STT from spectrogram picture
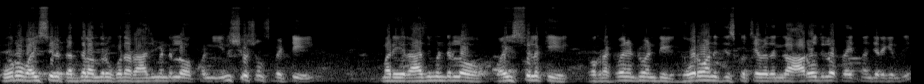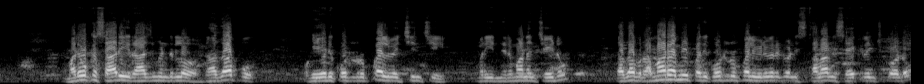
పూర్వ వయస్సుల పెద్దలందరూ కూడా రాజమండ్రిలో కొన్ని ఇన్స్టిట్యూషన్స్ పెట్టి మరి రాజమండ్రిలో వైశ్యులకి ఒక రకమైనటువంటి గౌరవాన్ని తీసుకొచ్చే విధంగా ఆ రోజులో ప్రయత్నం జరిగింది. మరొకసారి రాజమండ్రిలో దాదాపు ఒక ఏడు కోట్ల రూపాయలు వెచ్చించి మరి నిర్మాణం చేయడం దాదాపు రమారమి పది కోట్ల రూపాయలు విలువైనటువంటి స్థలాన్ని సేకరించుకోవడం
